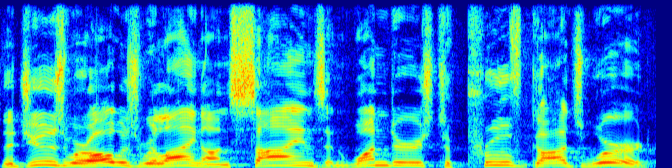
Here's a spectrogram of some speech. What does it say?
The Jews were always relying on signs and wonders to prove God's word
